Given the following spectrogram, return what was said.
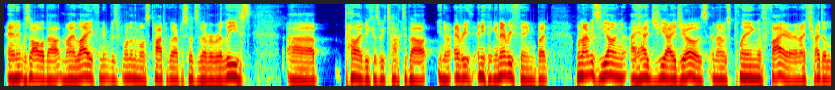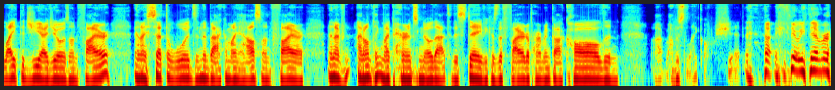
and it was all about my life, and it was one of the most popular episodes I've ever released. Uh, probably because we talked about you know every anything and everything. But when I was young, I had GI Joes, and I was playing with fire, and I tried to light the GI Joes on fire, and I set the woods in the back of my house on fire. And I've I don't think my parents know that to this day because the fire department got called, and I, I was like, oh shit, we never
